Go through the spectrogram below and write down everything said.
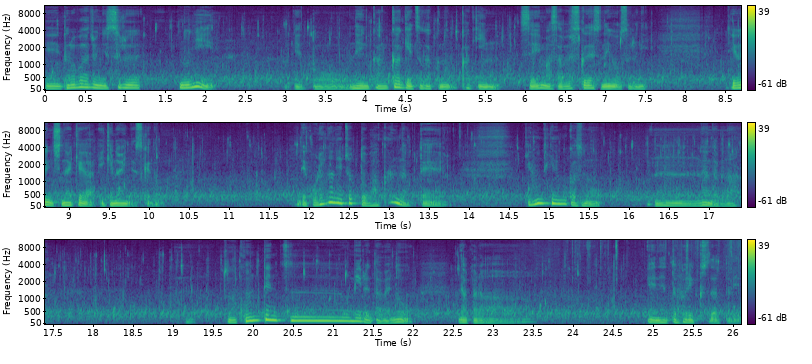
えー、プロバージョンにするのに、えっと、年間か月額の課金制、まあサブスクですね、要するに。っていうふうにしなきゃいけないんですけど。で、これがね、ちょっとわかんなくて、基本的に僕はその、うーん、なんだろうな。そのコンテンツを見るための、だから、えネットフリックスだったり、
